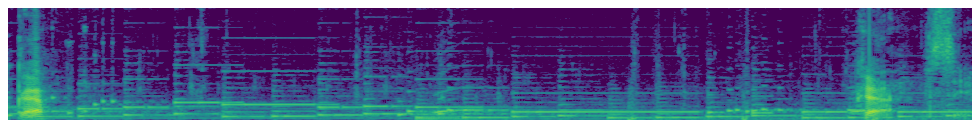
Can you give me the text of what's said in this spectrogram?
Okay. Okay, let's see.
